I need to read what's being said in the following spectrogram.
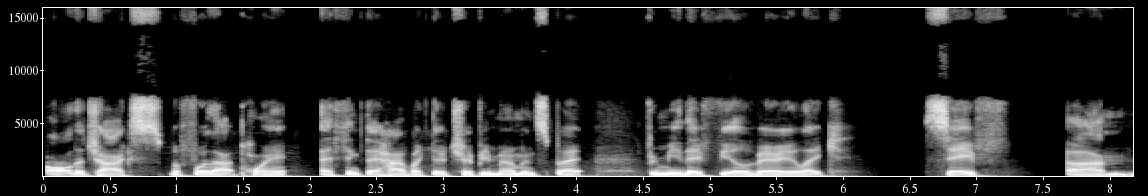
all the tracks before that point, I think they have like their trippy moments, but for me, they feel very like safe. Um,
